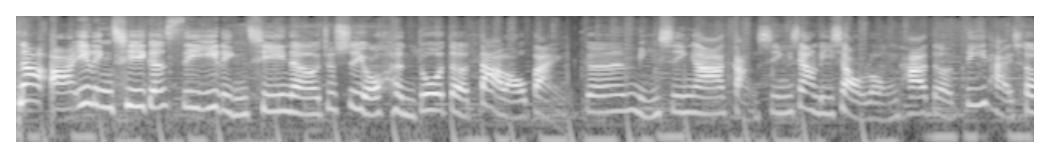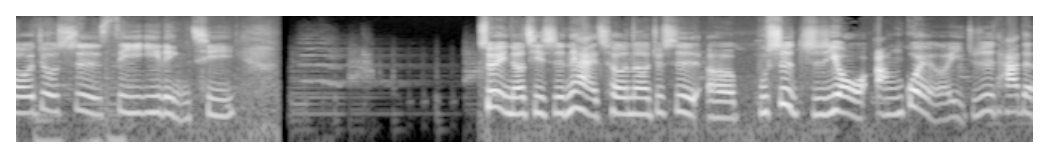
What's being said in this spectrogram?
那 R 一零七跟 C 一零七呢，就是有很多的大老板跟明星啊、港星，像李小龙，他的第一台车就是 C 一零七。所以呢，其实那台车呢，就是呃，不是只有昂贵而已，就是它的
